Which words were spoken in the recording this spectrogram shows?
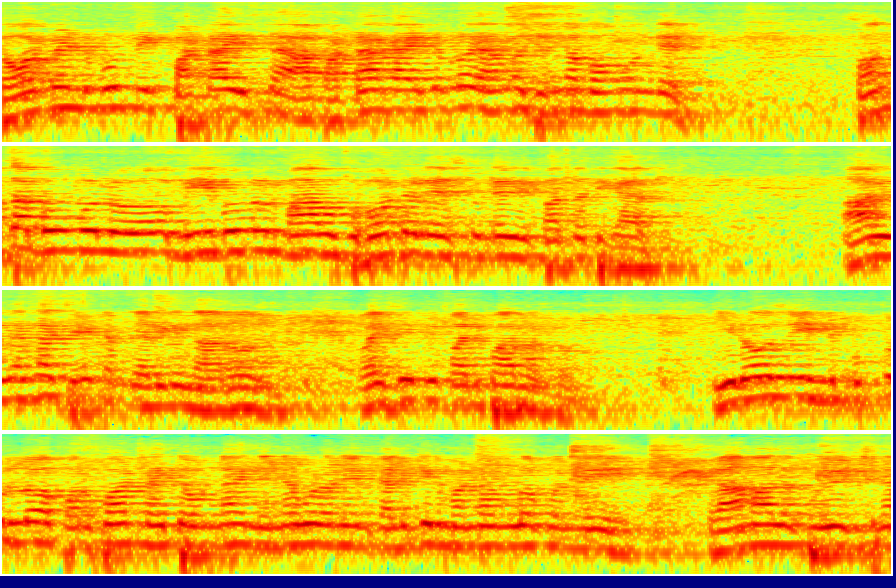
గవర్నమెంట్ భూమి మీకు పట్టా ఇస్తే ఆ పట్టా కాగితంలో ఏమన్నా చిన్న బొమ్మ ఉండేది. సొంత భూములు మీ భూములు మా ఫోటోలు వేసుకునేది పద్ధతి కాదు. ఆ విధంగా చేయటం జరిగింది ఆ రోజు వైసీపీ పరిపాలనలో. ఈరోజు ఇన్ని బుక్కుల్లో పొరపాట్లు అయితే ఉన్నాయి. నిన్న కూడా నేను కలికిరి మండలంలో కొన్ని గ్రామాలకు పోయి వచ్చిన.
